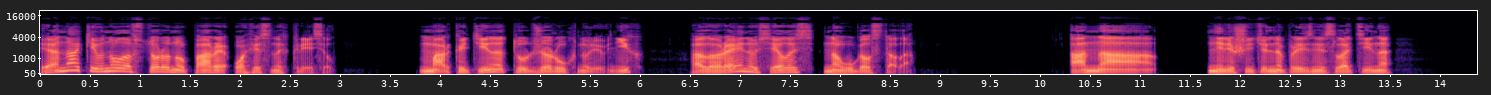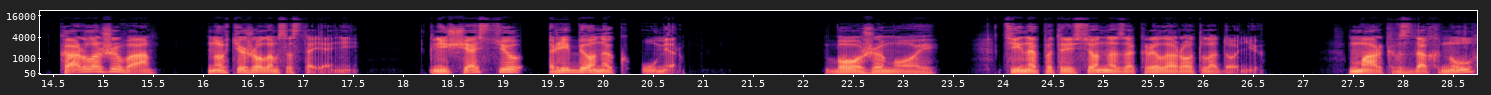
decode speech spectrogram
и она кивнула в сторону пары офисных кресел. Марк и Тина тут же рухнули в них, а Лоррейн уселась на угол стола. «Она...» — нерешительно произнесла Тина. «Карла жива, но в тяжелом состоянии. К несчастью, ребенок умер». «Боже мой!» Тина потрясенно закрыла рот ладонью. Марк вздохнул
